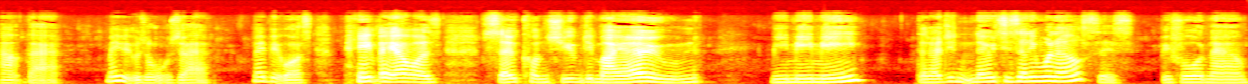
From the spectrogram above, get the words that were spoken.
out there. Maybe it was always there. Maybe it was. Maybe I was so consumed in my own me, me, me that I didn't notice anyone else's before now.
